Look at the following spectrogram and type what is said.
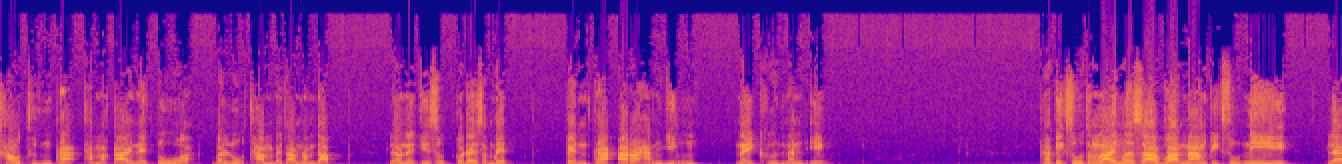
เข้าถึงพระธรรมกายในตัวบรรลุธรรมไปตามลำดับ แล้วในที่สุดก็ได้สำเร็จเป็นพระอรหันต์หญิงในคืนนั้นเอง พระภิกษุทั้งหลายเมื่อทราบว่านางภิกษุณี และ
